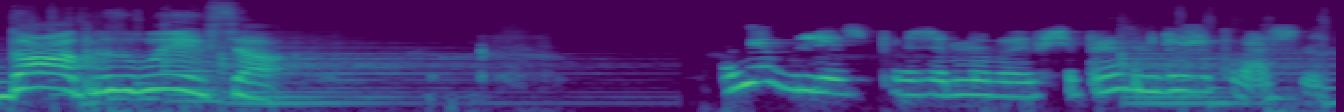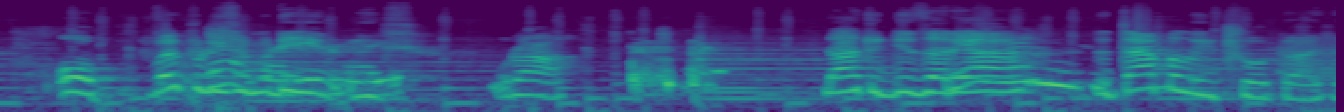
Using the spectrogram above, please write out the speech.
Да, приземлився. А я в ліс приземлився, прям дуже класно. О, ви приземлились. Ура. Да, тоді заря до тебе лечу опять.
